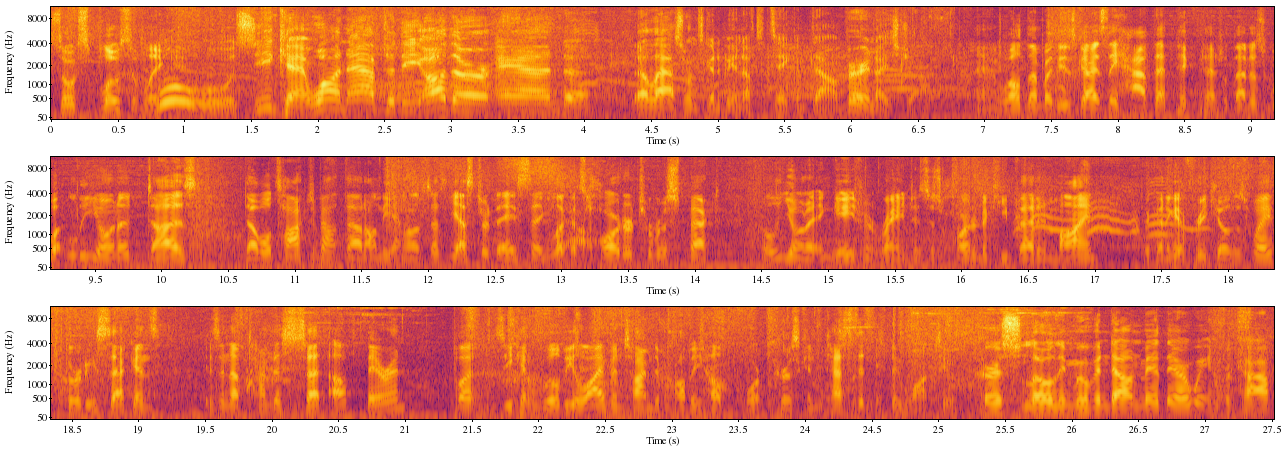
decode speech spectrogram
so explosive late Ooh, Zekent one after the other, and uh, that last one's going to be enough to take him down. Very nice job. And well done by these guys. They have that pick potential. That is what Leona does. Double talked about that on the analyst desk yesterday, saying, look, it's harder to respect the Leona engagement range. It's just harder to keep that in mind. They're going to get free kills this way. 30 seconds is enough time to set up Baron, but Zekent will be alive in time to probably help Curse contest it if they want to. Curse slowly moving down mid. They are waiting for Cop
